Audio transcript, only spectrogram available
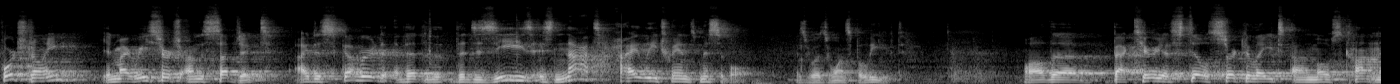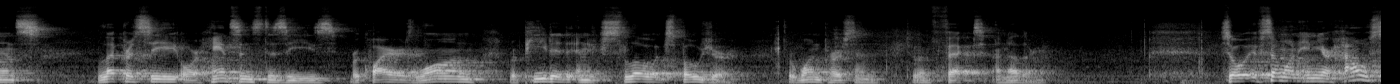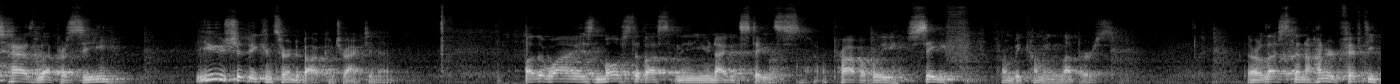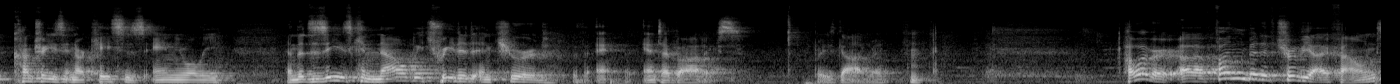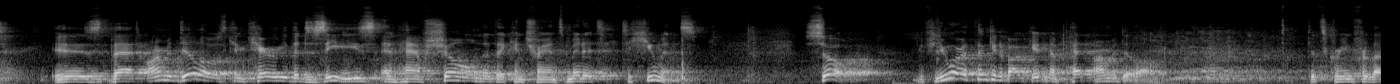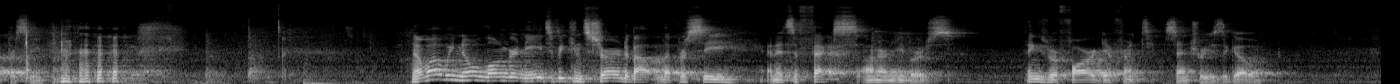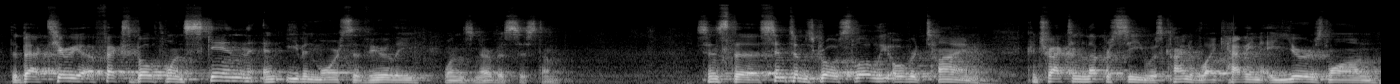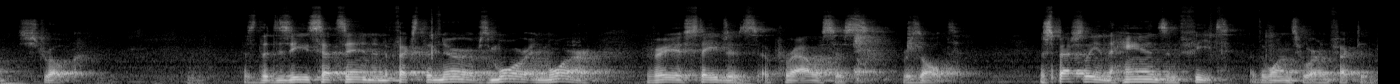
Fortunately, in my research on the subject, I discovered that the, disease is not highly transmissible, as was once believed. While the bacteria still circulate on most continents, Leprosy or Hansen's disease requires long, repeated, and slow exposure for one person to infect another. So, if someone in your house has leprosy, you should be concerned about contracting it. Otherwise, most of us in the United States are probably safe from becoming lepers. There are less than 150 countries in our cases annually and the disease can now be treated and cured with antibiotics. Praise God, right? Hmm. However, a fun bit of trivia I found is that armadillos can carry the disease and have shown that they can transmit it to humans. So, if you are thinking about getting a pet armadillo, get screened for leprosy. Now, while we no longer need to be concerned about leprosy and its effects on our neighbors, things were far different centuries ago. The bacteria affects both one's skin and even more severely one's nervous system. Since the symptoms grow slowly over time, contracting leprosy was kind of like having a years long stroke. As the disease sets in and affects the nerves more and more, various stages of paralysis result, especially in the hands and feet of the ones who are infected.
